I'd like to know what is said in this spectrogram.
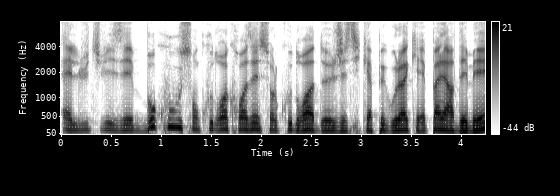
Elle utilisait beaucoup son coup droit croisé sur le coup droit de Jessica Pegula qui avait pas l'air d'aimer.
